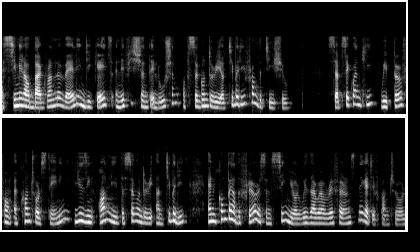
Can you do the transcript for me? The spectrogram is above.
A similar background level indicates an efficient elution of secondary antibody from the tissue. Subsequently, we perform a control staining using only the secondary antibody and compare the fluorescence signal with our reference negative control.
